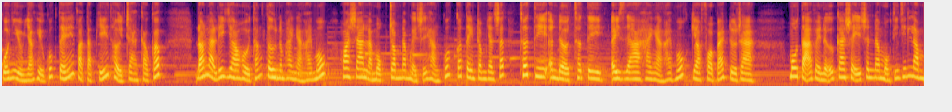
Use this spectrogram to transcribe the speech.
của nhiều nhãn hiệu quốc tế và tạp chí thời trang cao cấp. Đó là lý do hồi tháng 4 năm 2021, Hoa Sa là một trong năm nghệ sĩ Hàn Quốc có tên trong danh sách 30 Under 30 Asia 2021 do Forbes đưa ra. Mô tả về nữ ca sĩ sinh năm 1995,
